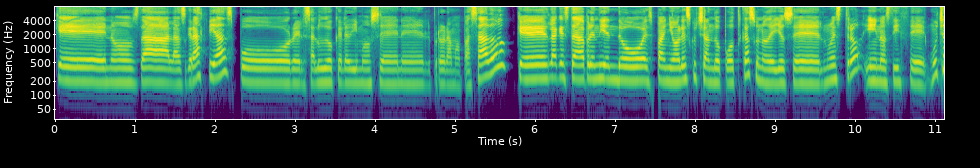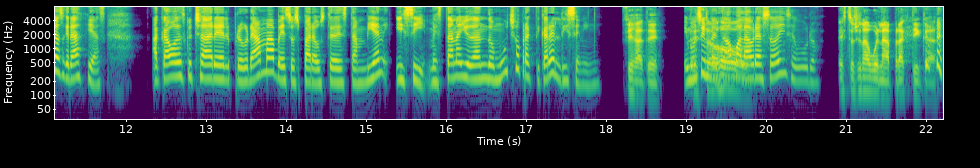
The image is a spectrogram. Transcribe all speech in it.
que nos da las gracias por el saludo que le dimos en el programa pasado, que es la que está aprendiendo español escuchando podcast, uno de ellos el nuestro, y nos dice, muchas gracias. Acabo de escuchar el programa, besos para ustedes también, y sí, me están ayudando mucho a practicar el listening. Fíjate, Hemos Esto- inventado palabras hoy, seguro. esto es una buena práctica.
